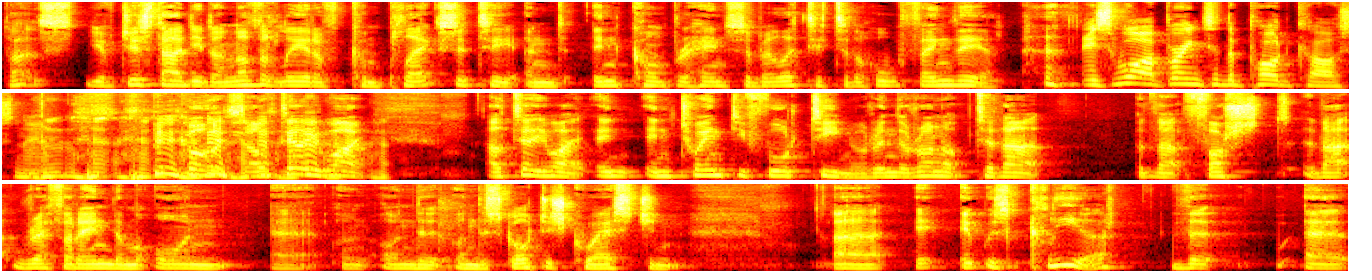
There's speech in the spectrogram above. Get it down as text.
That's you've just added another layer of complexity and incomprehensibility to the whole thing there. it's what I bring to the podcast now. because I'll tell you why. I'll tell you why. In in 2014 or in the run up to that that first that referendum on uh, on, on, the on the Scottish question, uh, it, it was clear that uh,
